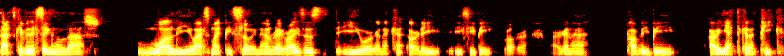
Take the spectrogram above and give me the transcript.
that's giving a signal that while the US might be slowing down rate rises, the EU are going to, or the ECB rather, are going to probably be, are yet to kind of peak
